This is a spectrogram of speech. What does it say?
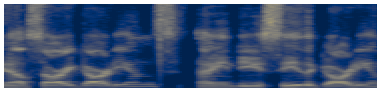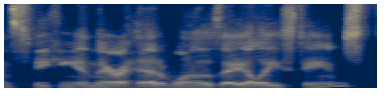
you know, sorry, Guardians. I mean, do you see the Guardians sneaking in there ahead of one of those AL East teams?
